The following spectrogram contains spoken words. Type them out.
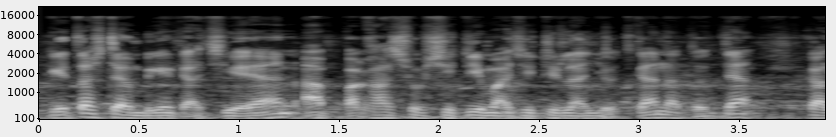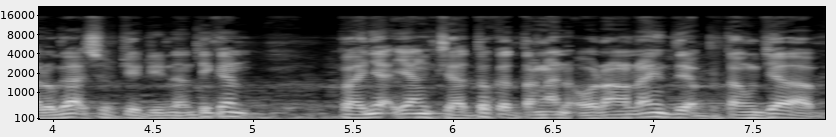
kita sedang bikin kajian apakah subsidi masih dilanjutkan atau tidak. Kalau nggak subsidi nanti kan banyak yang jatuh ke tangan orang lain tidak bertanggung jawab.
